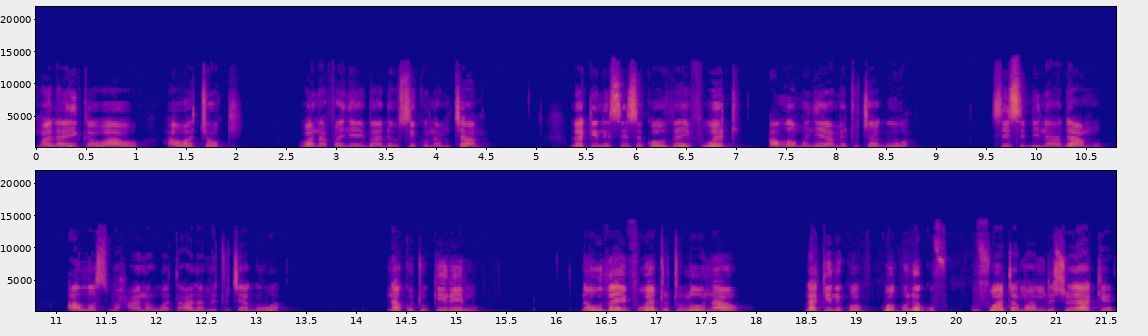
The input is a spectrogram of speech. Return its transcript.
Malaika wao hawachoki. Wanafanya ibada usiku na mchana lakini sisi kwa udhaifu wetu allah mwenyewe ametuchagua. Sisi binadamu allah subhanahu wataala ametuchagua na kutukirimu na udhaifu wetu tulionao lakini kwa, kwa kule kuf, kufuata maamrisho yake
